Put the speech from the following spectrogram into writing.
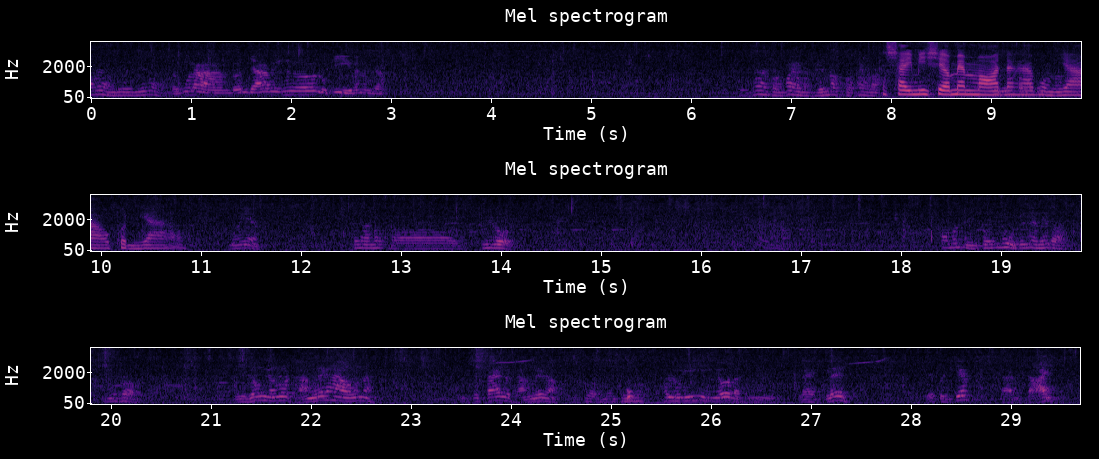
สมมติว่าโดนยาไปคือลูกพี่มันนั่นก็หน้าสองไฟนะเห็นนอกสองไฟนะใช้มีเชื้อแมมมอสนะคะ ผมยาวขนยาวน้อยอะขนาดนอกมานี่โหลดถ้ามันตีตรงบูดเป็นยังไงต่อนี่ก็ thì giống như nó thẳng lấy hào nữa nè cái tay nó thẳng lấy nào ส่วนมัน bút nó lưu ý nhớ là lẹt lên để mình chép đàn tải Cái này mình mắn, mình có đúng với nó tải.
